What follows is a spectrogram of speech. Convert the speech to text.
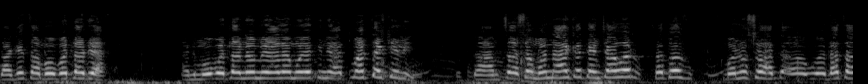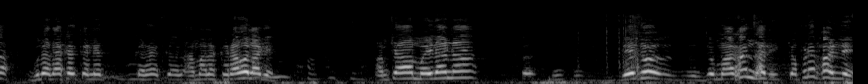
जागेचा मोबदला द्या. आणि मोबदला न मिळाल्यामुळे तिने आत्महत्या केली. तर आमचं असं म्हणणं आहे का त्यांच्यावर? सदोष मनुष्य वधाचा गुन्हा दाखल करण्यात आम्हाला करावं लागेल. आमच्या महिलांना बेजो जो मारहाण झाली कपडे फाडले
